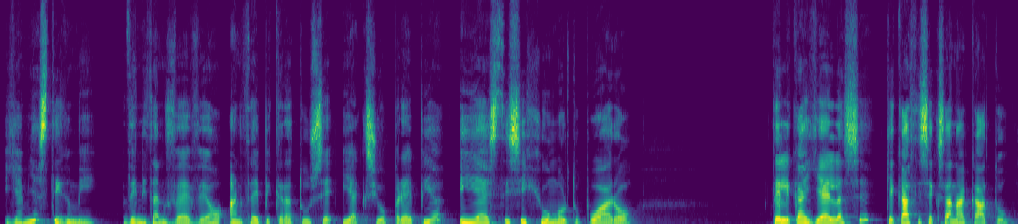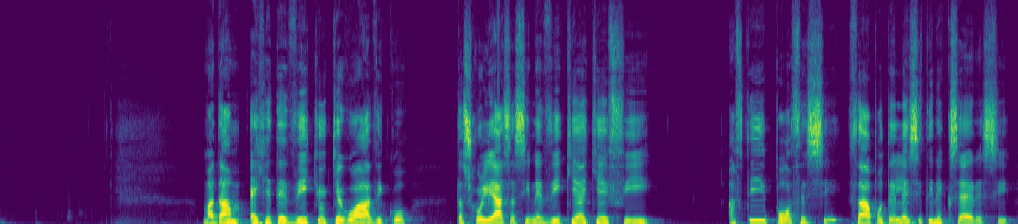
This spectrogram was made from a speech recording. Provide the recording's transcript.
Για μια στιγμή δεν ήταν βέβαιο αν θα επικρατούσε η αξιοπρέπεια ή η αίσθηση χιούμορ του Πουαρό. Τελικά γέλασε και κάθισε ξανά κάτω. «Μαντάμ, έχετε δίκιο και εγώ άδικο. Τα σχόλιά σας είναι δίκαια και ευφυή. Αυτή η υπόθεση θα αποτελέσει την εξαίρεση.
